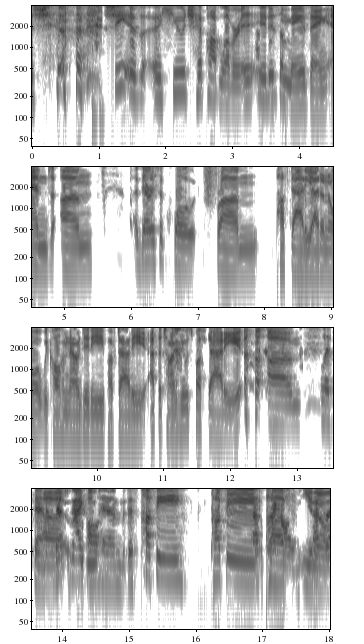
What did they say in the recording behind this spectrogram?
she, she is a huge hip hop lover. It, it is amazing. And um, there is a quote from Puff Daddy. I don't know what we call him now. Diddy, Puff Daddy. At the time, he was Puff Daddy. um, Listen, uh, that's what I call him. This Puffy. Puffy, Puff, you know.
